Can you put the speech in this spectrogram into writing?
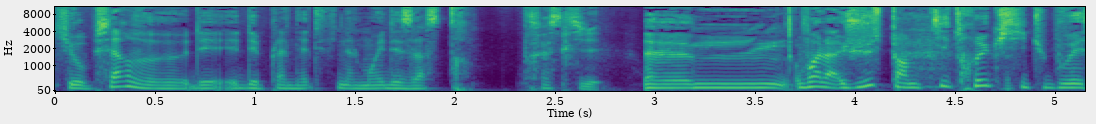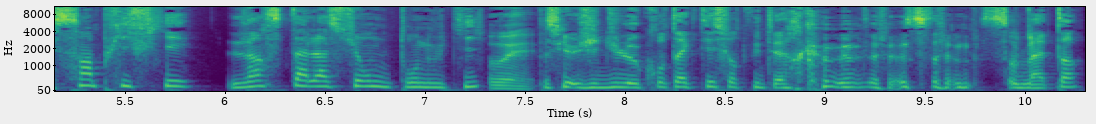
qui observent des, des planètes finalement et des astres. très stylé. Euh, voilà, juste un petit truc, si tu pouvais simplifier l'installation de ton outil, Ouais. parce que j'ai dû le contacter sur Twitter quand même ce, ce matin,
